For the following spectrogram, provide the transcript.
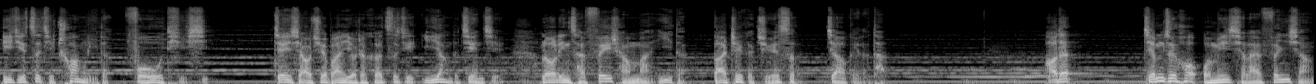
以及自己创立的服务体系。见小雀斑有着和自己一样的见解，罗琳才非常满意的把这个角色交给了他。好的，节目最后我们一起来分享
